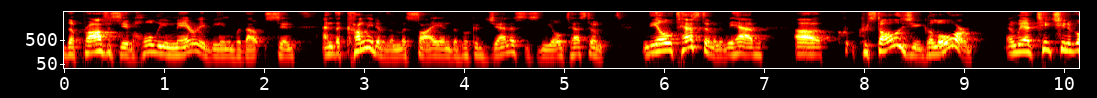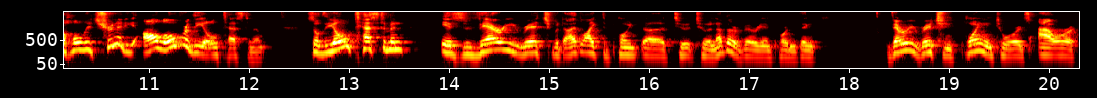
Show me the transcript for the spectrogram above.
the prophecy of Holy Mary being without sin, and the coming of the Messiah in the Book of Genesis in the Old Testament. In the Old Testament, we have uh, Christology galore, and we have teaching of the Holy Trinity all over the Old Testament. So the Old Testament is very rich, but I'd like to point uh, to, to another very important thing. Very rich in pointing towards our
